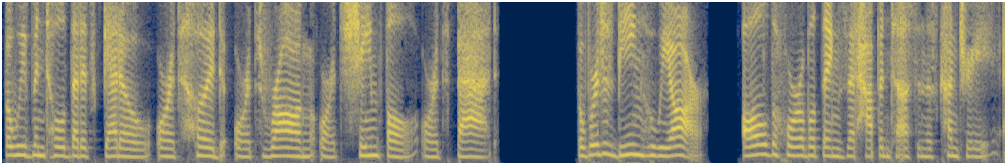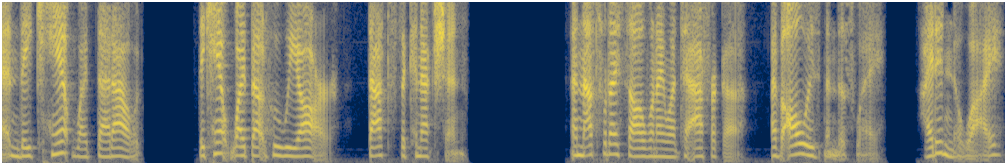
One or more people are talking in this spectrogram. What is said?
but we've been told that it's ghetto, or it's hood, or it's wrong, or it's shameful, or it's bad. But we're just being who we are all the horrible things that happened to us in this country, and they can't wipe that out. They can't wipe out who we are. That's the connection. And that's what I saw when I went to Africa. I've always been this way. I didn't know why.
